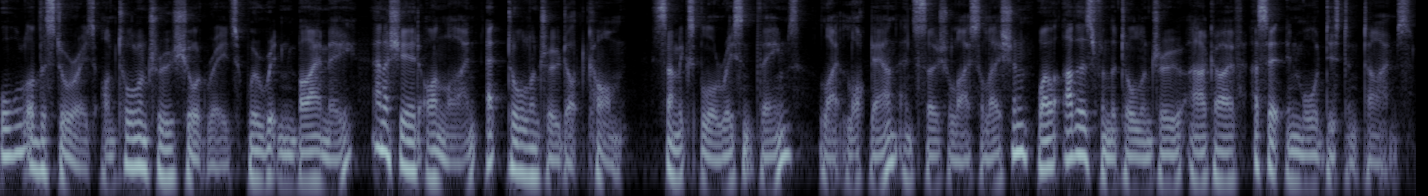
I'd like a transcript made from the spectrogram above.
All of the stories on Tall and True short reads were written by me and are shared online at tallandtrue.com. Some explore recent themes, like lockdown and social isolation, while others from the Tall and True archive are set in more distant times.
